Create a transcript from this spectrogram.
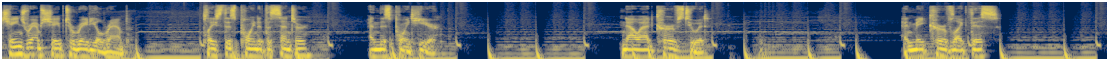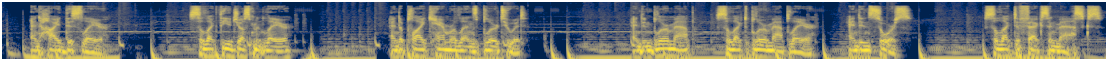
Change ramp shape to radial ramp. Place this point at the center and this point here. Now add curves to it. And make curve like this and hide this layer. Select the adjustment layer and apply camera lens blur to it. And in blur map, select blur map layer. And in source, select effects and masks.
